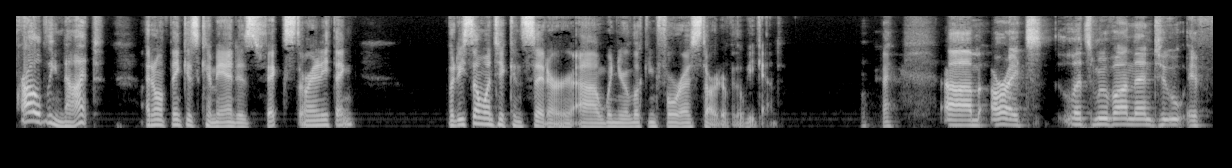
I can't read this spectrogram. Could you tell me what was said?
Probably not. I don't think his command is fixed or anything, but he's someone to consider uh, when you're looking for a start over the weekend. Okay. Um, all right. Let's move on then to if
